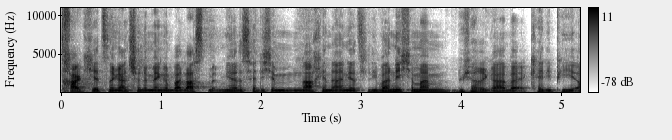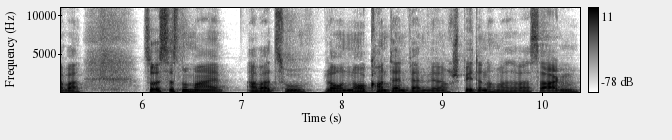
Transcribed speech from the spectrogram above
trage ich jetzt eine ganz schöne Menge Ballast mit mir. Das hätte ich im Nachhinein jetzt lieber nicht in meinem Bücherregal bei KDP, aber so ist es nun mal. Aber zu Low und No Content werden wir auch später nochmal was sagen.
